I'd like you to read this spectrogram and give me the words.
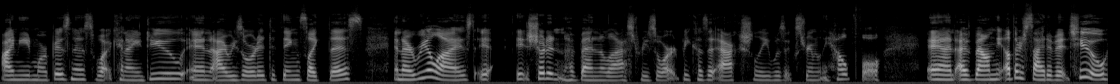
I need more business. What can I do? And I resorted to things like this. And I realized it, it shouldn't have been a last resort because it actually was extremely helpful. And I've found the other side of it too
